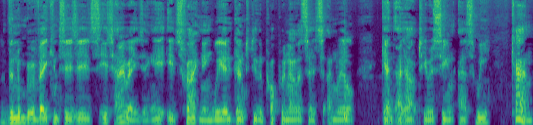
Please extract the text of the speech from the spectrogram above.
the number of vacancies is is hair raising. It, it's frightening. We are going to do the proper analysis, and we'll get that out to you as soon as we can.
